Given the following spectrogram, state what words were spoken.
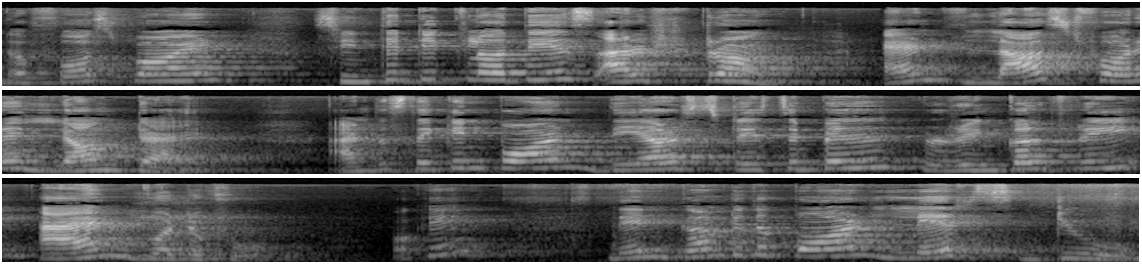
the first point synthetic clothes are strong and last for a long time and the second point they are stretchable, wrinkle free and waterproof. Okay, then come to the point let's do.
